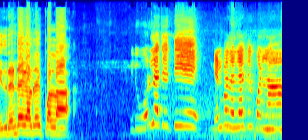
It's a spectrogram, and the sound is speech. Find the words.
இது ரெண்டே கால் ரூபாய்க்கு பண்ணலாம். இது ஒரு லட்சத்தி எண்பத்தஞ்சாயிரத்துக்கு பண்ணலாம்.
